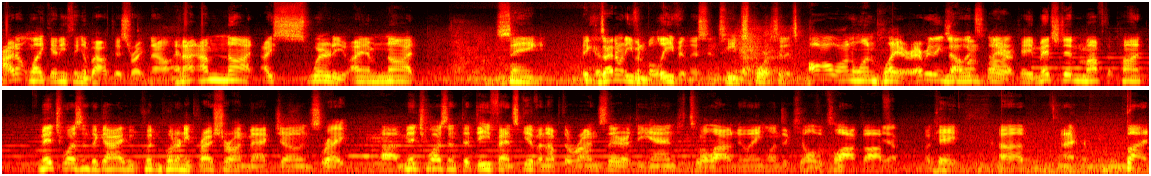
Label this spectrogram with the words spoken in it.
I don't like anything about this right now. And I, I'm not. I swear to you, I am not saying because I don't even believe in this in team sports that it's all on one player. Everything's No, on one player. not. Okay, Mitch didn't muff the punt. Mitch wasn't the guy who couldn't put any pressure on Mac Jones. Right. Uh, Mitch wasn't the defense giving up the runs there at the end to allow New England to kill the clock off. Yep. Okay, uh, I- but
